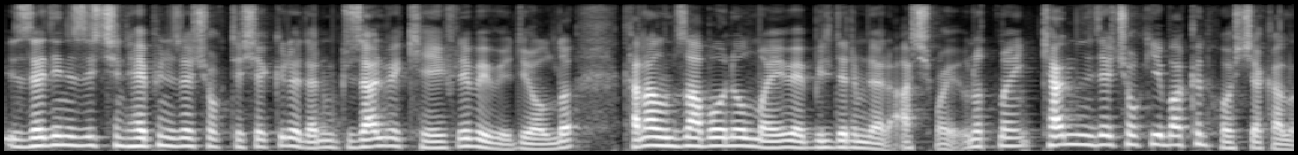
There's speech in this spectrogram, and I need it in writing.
İzlediğiniz için hepinize çok teşekkür ederim. Güzel ve keyifli bir video oldu. Kanalımıza abone olmayı ve bildirimleri açmayı unutmayın. Kendinize çok iyi bakın. Hoşçakalın.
